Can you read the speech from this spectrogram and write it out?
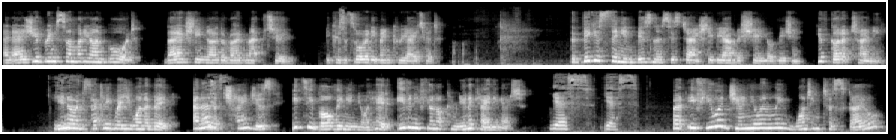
And as you bring somebody on board, they actually know the roadmap too, because it's already been created. The biggest thing in business is to actually be able to share your vision. You've got it, Toni. Yeah. You know exactly where you want to be. And as yes. it changes, it's evolving in your head, even if you're not communicating it. Yes, yes. But if you are genuinely wanting to scale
